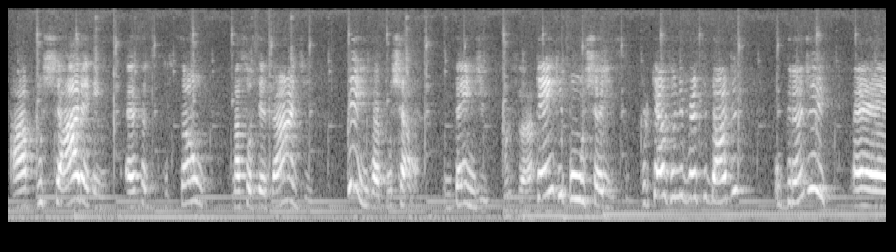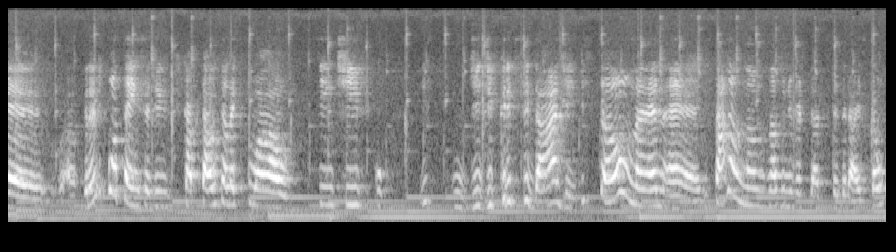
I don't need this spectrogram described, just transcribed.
a puxarem essa discussão na sociedade, quem vai puxar? Entende? É. Quem que puxa isso? Porque as universidades, o grande, é, a grande potência de, capital intelectual, científico, de, de criticidade, estão, né, né está nas, nas universidades federais. Então,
